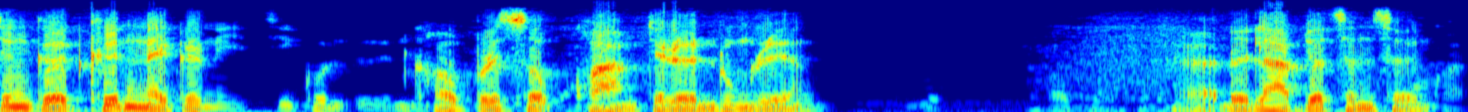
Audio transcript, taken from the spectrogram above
จึงเกิดขึ้นในกรณีที่คนอื่นเขาประสบความเจริญรุ่งเรืองโดยลาบยศสรรเสริญความ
